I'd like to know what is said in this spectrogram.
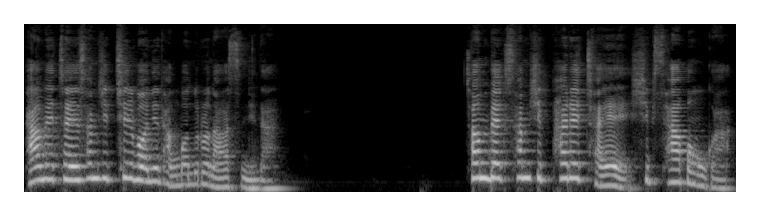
다음 회차에 37번이 당번으로 나왔습니다. 1138회차에 14번과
